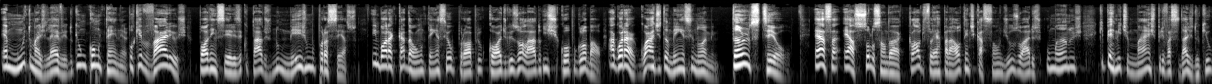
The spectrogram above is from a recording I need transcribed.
é muito mais leve do que um container, porque vários podem ser executados no mesmo processo embora cada um tenha seu próprio código isolado e escopo global. Agora, guarde também esse nome: Turnstile. Essa é a solução da Cloudflare para a autenticação de usuários humanos que permite mais privacidade do que o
